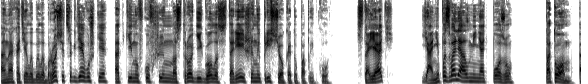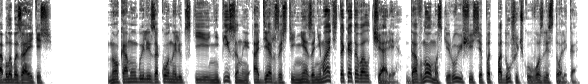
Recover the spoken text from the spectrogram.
Она хотела было броситься к девушке, откинув кувшин, но строгий голос старейшины присек эту попытку. «Стоять! Я не позволял менять позу. Потом облобызаетесь». Но кому были законы людские не писаны, а дерзости не занимать, так это волчаре, давно маскирующийся под подушечку возле столика.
